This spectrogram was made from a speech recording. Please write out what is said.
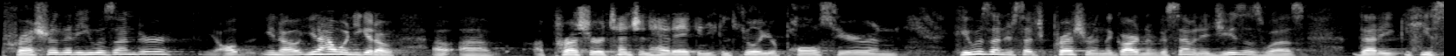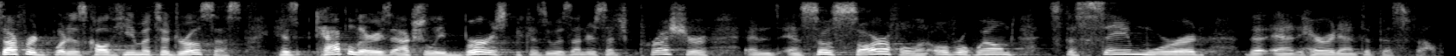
pressure that he was under. You know, you know, how when you get a, a, a pressure, a tension headache, and you can feel your pulse here, and he was under such pressure in the Garden of Gethsemane, Jesus was, that he, he suffered what is called hematidrosis. His capillaries actually burst because he was under such pressure and, and so sorrowful and overwhelmed. It's the same word that Herod Antipas felt,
